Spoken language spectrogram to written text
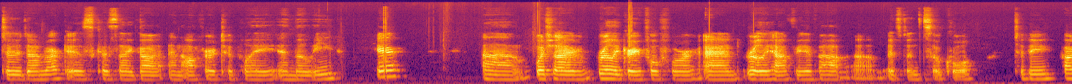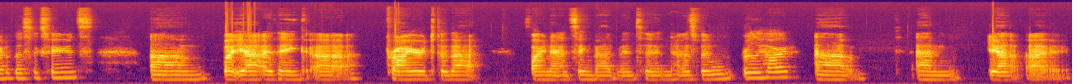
to Denmark is because I got an offer to play in the league here, um, which I'm really grateful for and really happy about. Um, it's been so cool to be part of this experience. Um, but yeah, I think uh, prior to that, financing badminton has been really hard. Um, and yeah, I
